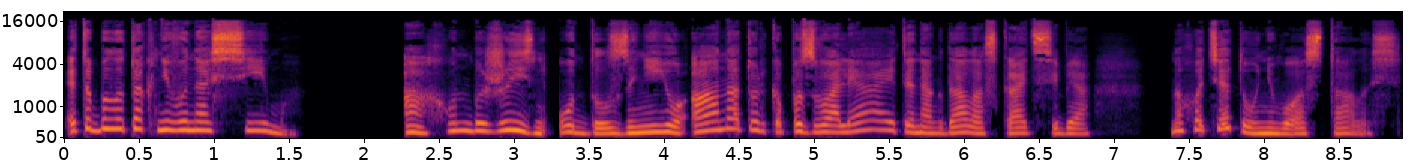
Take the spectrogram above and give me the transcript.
Это было так невыносимо. Ах, он бы жизнь отдал за нее, а она только позволяет иногда ласкать себя. Но хоть это у него осталось.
